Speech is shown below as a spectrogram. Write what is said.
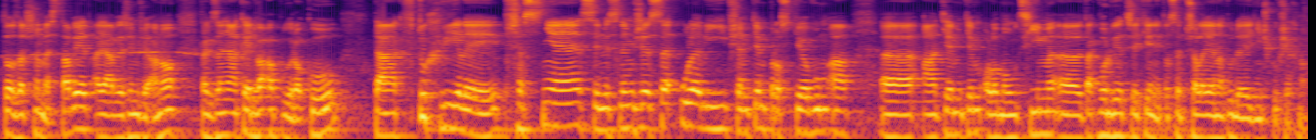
to začneme stavět, a já věřím, že ano, tak za nějaké dva a půl roku, tak v tu chvíli přesně si myslím, že se uleví všem těm Prostějovům a, eh, a těm, těm Olomoucím eh, tak o dvě třetiny. To se přeleje na tu D1 všechno.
